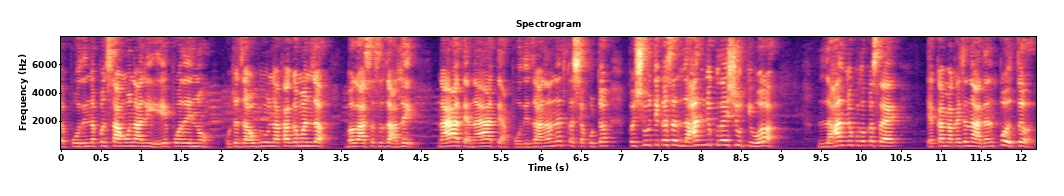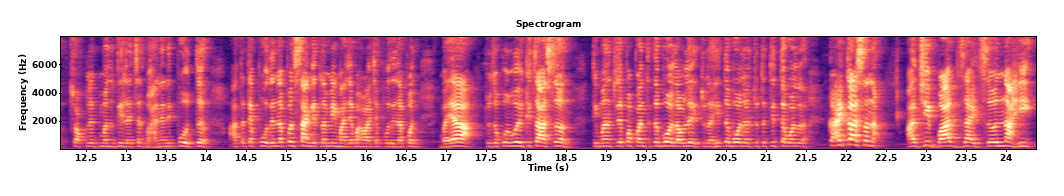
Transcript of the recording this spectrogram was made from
तर पोरींना पण सांगून आली ए पोरींनो कुठं जाऊ बिऊ नका ग म्हणलं. बघा असं असं झालंय. नाही आत्या नाही आत्या पोरी जाणार नाहीत कशा कुठं? पण शेवटी कसं लहान लेकरं आहे शेवटी व. लहान लेकरं कसं आहे एकामेकाच्या नादाने पळतं. चॉकलेट मला दिल्याच्या भाण्याने पोहतं आता त्या पोरीला पण सांगितलं मी माझ्या भावाच्या पोरीला पण. बया तुझं कोण ओळखीचं असन? ती म्हणा तुझ्या पप्पाने तिथं बोलावलंय. तुला इथं बोलावलं तुझं तिथं बोलावलं. काय का असं ना अजिबात जायचं नाही.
